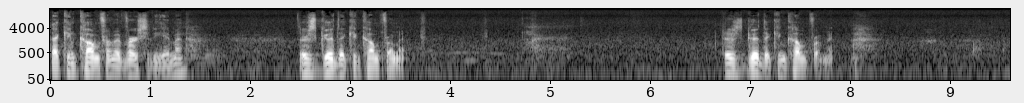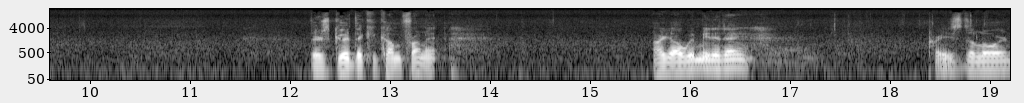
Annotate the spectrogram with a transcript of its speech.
that can come from adversity. Amen. There's good that can come from it. There's good that can come from it. There's good that can come from it. Are y'all with me today? Praise the Lord.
